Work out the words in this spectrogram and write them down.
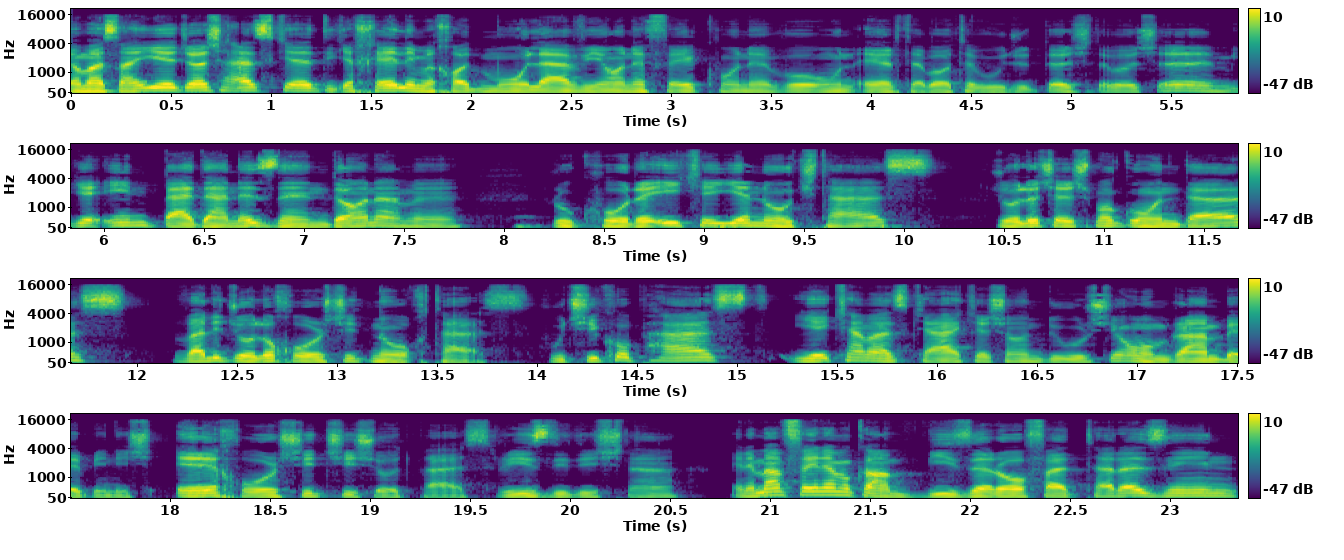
یا مثلا یه جاش هست که دیگه خیلی می‌خواد مولویانه فکر کنه و اون ارتباط وجود داشته باشه میگه این بدنه زندانمه. رو کره ای که یه نکته است جلو چشما گنده است ولی جلو خورشید نقطه است. کوچیک و پست یکم از کهکشان دورشی عمرم ببینیش. اه خورشید چی شد پس؟ ریز دیدیش نه؟ یعنی من فکر نمی‌کنم بیزرافت تر از این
